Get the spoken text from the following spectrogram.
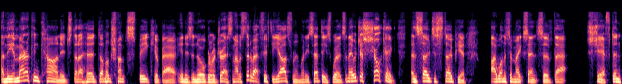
And the American carnage that I heard Donald Trump speak about in his inaugural address. And I was still about 50 yards from him when he said these words, and they were just shocking and so dystopian. I wanted to make sense of that shift. And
